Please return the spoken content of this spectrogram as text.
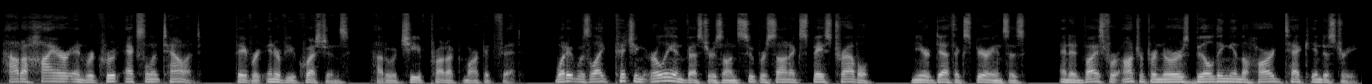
how to hire and recruit excellent talent, favorite interview questions, how to achieve product market fit, what it was like pitching early investors on supersonic space travel, near death experiences, and advice for entrepreneurs building in the hard tech industry.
